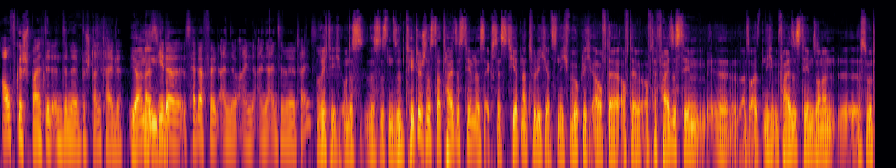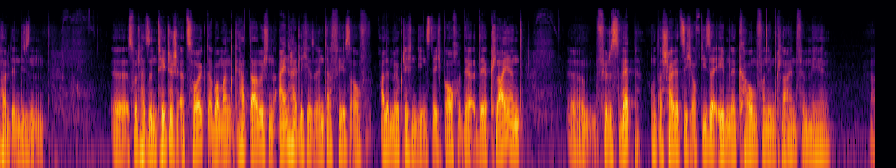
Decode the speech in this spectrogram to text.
aufgespaltet in seine Bestandteile. Ja, nein. Jeder Headerfeld eine, eine, eine einzelne Datei ist? Richtig. Und das, das ist ein synthetisches Dateisystem. Das existiert natürlich jetzt nicht wirklich auf der, auf der, auf der Filesystem, äh, also nicht im Filesystem, sondern äh, es wird halt in diesen Äh, es wird halt synthetisch erzeugt, aber man hat dadurch ein einheitliches Interface auf alle möglichen Dienste. Ich brauche der der Client für das Web unterscheidet sich auf dieser Ebene kaum von dem Client für Mail. Ja.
